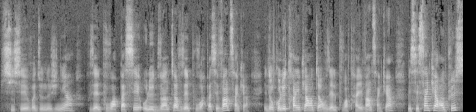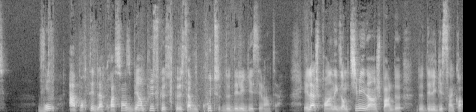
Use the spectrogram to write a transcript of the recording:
si c'est votre zone de génie, hein, vous allez pouvoir passer, au lieu de 20 heures, vous allez pouvoir passer 25 heures. Et donc, au lieu de travailler 40 heures, vous allez pouvoir travailler 25 heures. Mais ces 5 heures en plus vont apporter de la croissance bien plus que ce que ça vous coûte de déléguer ces 20 heures. Et là, je prends un exemple timide, hein. je parle de, de déléguer 50,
